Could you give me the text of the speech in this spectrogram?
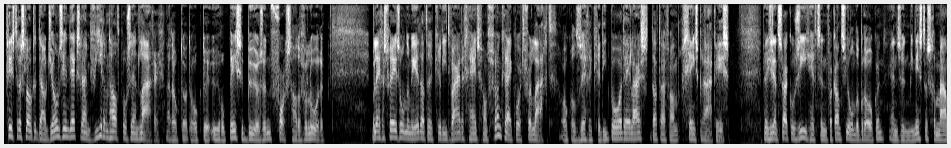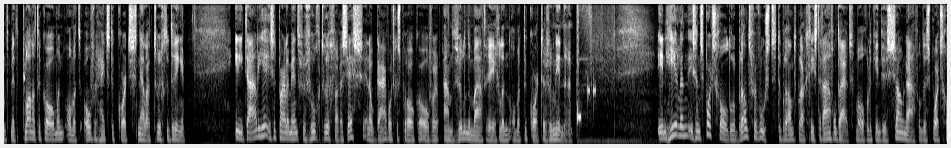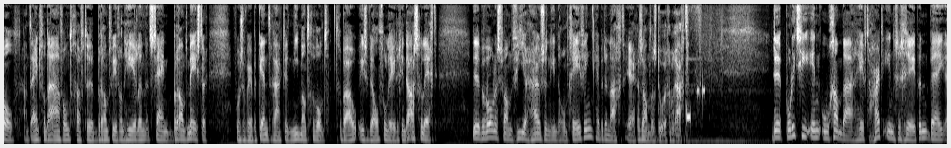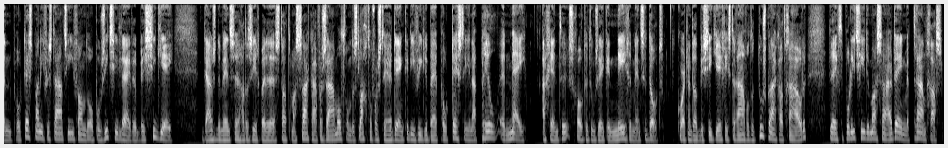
Gisteren sloot de Dow Jones-index ruim 4,5% lager... nadat ook de Europese beurzen fors hadden verloren. Beleggers vrezen onder meer dat de kredietwaardigheid van Frankrijk wordt verlaagd. Ook al zeggen kredietbeoordelaars dat daarvan geen sprake is. President Sarkozy heeft zijn vakantie onderbroken en zijn ministers gemaand met plannen te komen om het overheidstekort sneller terug te dringen. In Italië is het parlement vervroegd terug van reces en ook daar wordt gesproken over aanvullende maatregelen om het tekort te verminderen. In Heerlen is een sportschool door brand verwoest. De brand brak gisteravond uit, mogelijk in de sauna van de sportschool. Aan het eind van de avond gaf de brandweer van Heerlen het zijn brandmeester. Voor zover bekend raakte niemand gewond. Het gebouw is wel volledig in de as gelegd. De bewoners van vier huizen in de omgeving hebben de nacht ergens anders doorgebracht. De politie in Oeganda heeft hard ingegrepen bij een protestmanifestatie van de oppositieleider Besigye. Duizenden mensen hadden zich bij de stad Masaka verzameld om de slachtoffers te herdenken die vielen bij protesten in april en mei. Agenten schoten toen zeker negen mensen dood. Kort nadat Besigye gisteravond een toespraak had gehouden, dreef de politie de massa uiteen met traangas.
